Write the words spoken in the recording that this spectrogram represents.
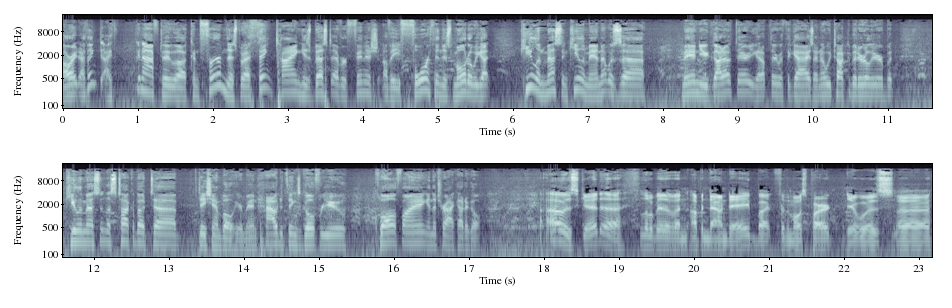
All right, I think I'm going to have to uh, confirm this, but I think tying his best ever finish of a fourth in this moto, we got Keylan Meston. Keylan, man, that was, uh, man, you got out there, you got up there with the guys. I know we talked a bit earlier, but Keylan Meston, let's talk about uh, Deschambault here, man. How did things go for you? Qualifying and the track, how'd it go? Uh, it was good. Uh, a little bit of an up and down day, but for the most part, it was uh,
